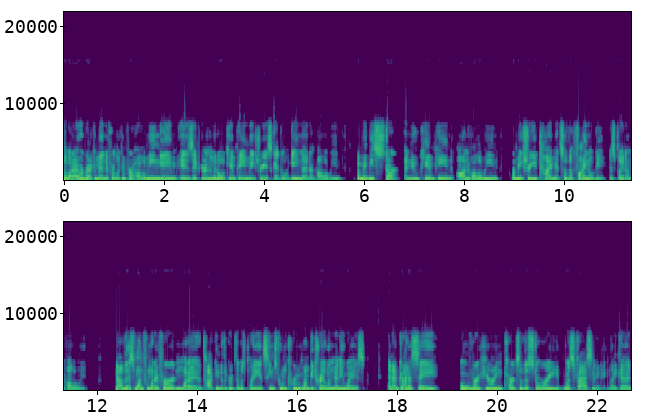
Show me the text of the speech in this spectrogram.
So, what I would recommend if we're looking for a Halloween game is if you're in the middle of a campaign, make sure you schedule a game night on Halloween, but maybe start a new campaign on Halloween or make sure you time it so the final game is played on Halloween. Now, this one, from what I've heard and what I talking to the group that was playing, it seems to improve on Betrayal in many ways. And I've got to say, overhearing parts of the story was fascinating. Like uh,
